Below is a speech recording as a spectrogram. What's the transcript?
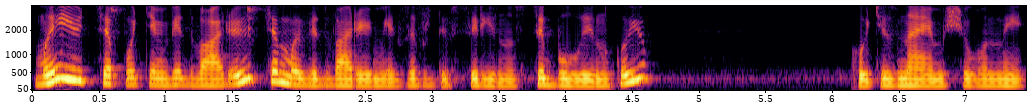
миються, потім відварюються. Ми відварюємо їх завжди все рівно з цибулинкою. Хоч і знаємо, що вони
